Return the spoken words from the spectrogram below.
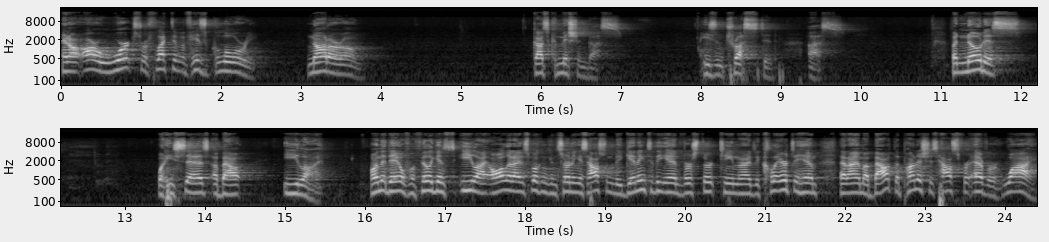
And are our works reflective of his glory, not our own? God's commissioned us, he's entrusted us. But notice what he says about Eli. On the day I will fulfill against Eli all that I have spoken concerning his house from the beginning to the end. Verse 13. And I declare to him that I am about to punish his house forever. Why?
